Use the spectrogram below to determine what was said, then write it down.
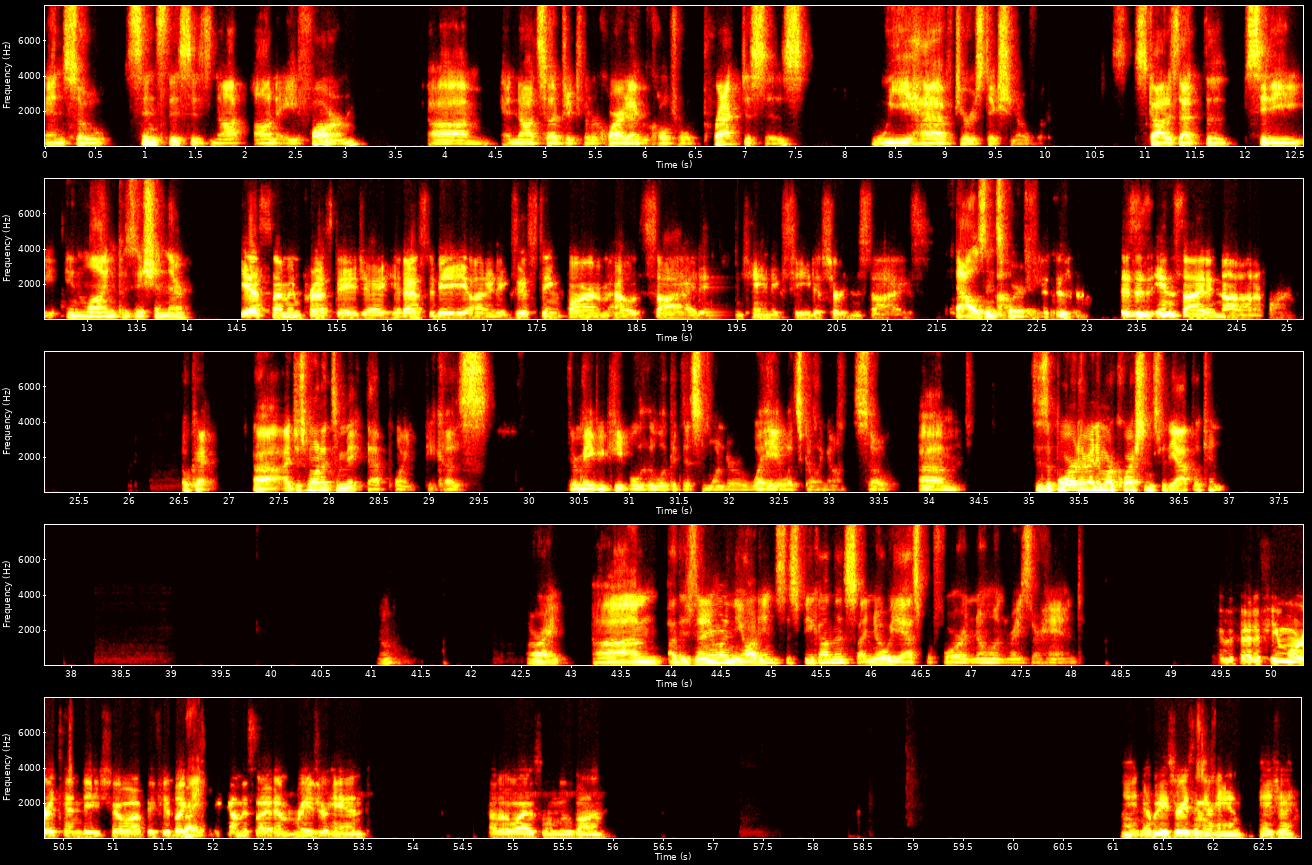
And so since this is not on a farm, um, and not subject to the required agricultural practices, we have jurisdiction over it. Scott, is that the city in line position there? Yes, I'm impressed, AJ. It has to be on an existing farm outside and can't exceed a certain size. thousand square feet. This is, this is inside and not on a farm. Okay, uh, I just wanted to make that point because there may be people who look at this and wonder, way, what's going on? So, um, does the board have any more questions for the applicant? No? All right, um, are there anyone in the audience to speak on this? I know we asked before and no one raised their hand. We've had a few more attendees show up. If you'd like Right. to speak on this item, raise your hand. Otherwise, we'll move on. Hey, nobody's raising their hand, AJ.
